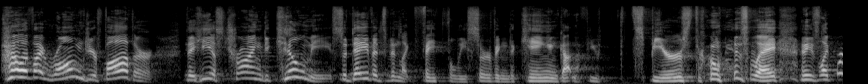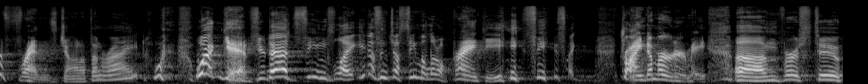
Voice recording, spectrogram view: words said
How have I wronged your father that he is trying to kill me? So David's been like faithfully serving the king and gotten a few spears thrown his way. And he's like, We're friends, Jonathan, right? What gives? Your dad seems like, he doesn't just seem a little cranky. He's like trying to murder me. Um, verse 2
